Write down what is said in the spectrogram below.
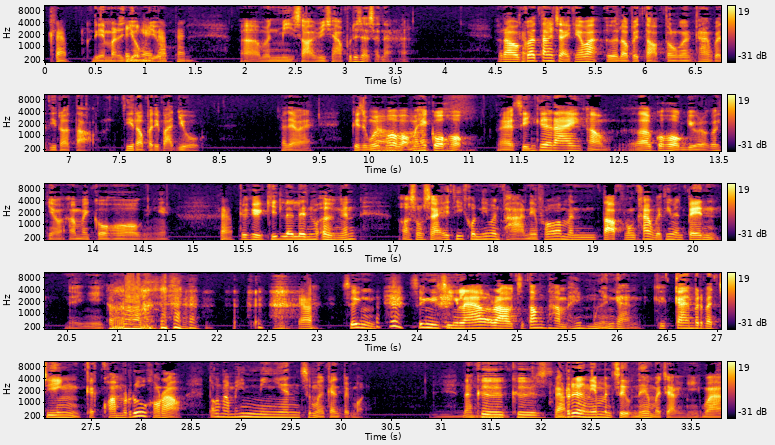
ครับ เรียนมัธเป็นยยัมงไงอยู่ครับท่านเอ่อมันมีสอนวิชาพุทธศาสนา เราก็ตั้งใจแค่ว่าเออเราไปตอบตรงกันข้ามกับที่เราตอบที่เราปฏิบัติอยู่เข้าใจไหมคือสมมติอ๋อพ่อบอกไม่ให้โกหกแต่สินคืออะไรอ้าวเราโกหกอยู่เราก็เขียนว่าเอาไม่โกหกอย่างเงี้ยครับก็คือคิดเล่นๆว่าเอองั้น อ๋อสงสัยไอ้ที่คนนี้มันผ่านเนี่ยเพราะว่ามันตอบตรงข้ามกับที่มันเป็นอย่างนี้ครับซึ่งซึ่งจริงๆแล้วเราจะต้องทำให้เหมือนกัน คือการปฏิบัติจริงกับความรู้ของเรา ต้องทำให้เนียนเสมอกันไปหมดนะคือคือครับเรื่องนี้มันสืบเนื่องมาจากอย่างนี้ว่า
